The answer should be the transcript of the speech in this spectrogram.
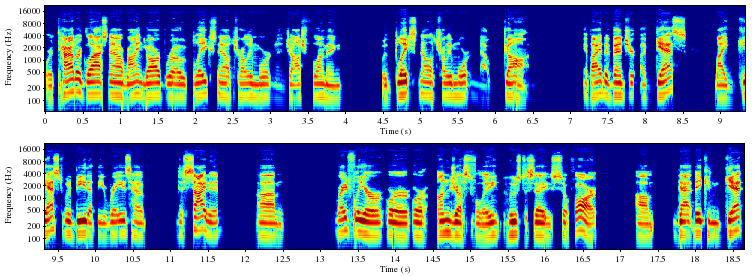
where Tyler Glasnow, Ryan Yarbrough, Blake Snell, Charlie Morton, and Josh Fleming, with Blake Snell and Charlie Morton now gone. If I had to venture a guess, my guess would be that the Rays have decided um, rightfully or, or, or unjustly, who's to say so far, um, that they can get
